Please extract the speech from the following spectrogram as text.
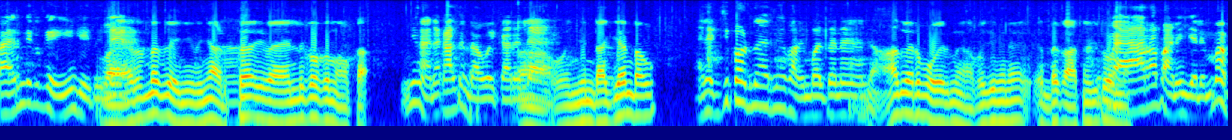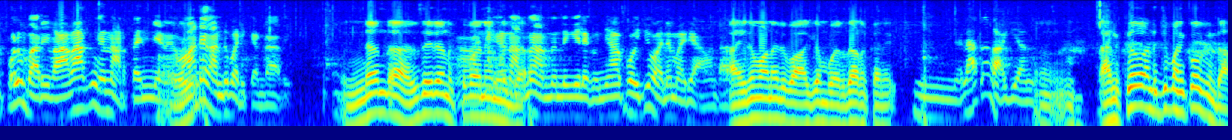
പയറിന്റെ ഒക്കെ കഴിയും ചെയ്തു വയറിന്റെ കഴിഞ്ഞു. ഇനി അടുത്ത ഈ വേനലിക്കൊക്കെ നോക്കാം. ഇനി വേനൽക്കാലത്ത് ഉണ്ടാവും ആ ഇക്കാരല്ലേ ഒഞ്ഞി ഉണ്ടാക്കിയാണ്ടാവും അല്ല ഇജ്ജിപ്പോ എവിടുന്നായിരുന്നു പറയുമ്പോൾ തന്നെ. ഞാൻ അതുവരെ പോയിരുന്നു. അപ്പൊ ഇങ്ങനെ എന്താ കാട്ടിട്ട് വന്നു? വേറെ എപ്പോഴും പറയും വാവാക്ക് ഇങ്ങനെ നടത്തന്നെയാണ് ഓന്റെ കണ്ട് പഠിക്കണ്ട പറയും. എന്റെ ഉണ്ട് അത് ശരിയാണ്. ഇക്ക് ഇങ്ങനെ പണിയൊന്നുമില്ല നടന്ന് നടന്നിട്ടുണ്ടെങ്കിലേ കുഞ്ഞാ പോയിട്ട് ഓനെ മാതിരി ആവണ്ട. അതിന് ഒരു ഭാഗ്യം വെറുതെ നടക്കാന്. ഉം, അല്ലാത്ത ഭാഗ്യാണ്. ഉം, ഉം. അനക്ക് വേണ്ടിച്ച് ഉണ്ടായിരുന്നു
